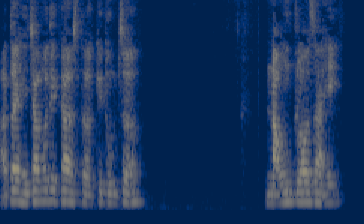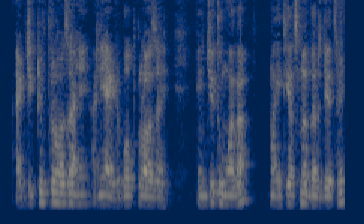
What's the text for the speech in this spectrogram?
आता ह्याच्यामध्ये काय असतं की तुमचं नाऊन क्लॉज आहे ऍडजेक्टिव्ह क्लॉज आहे आणि ऍडबॉब क्लॉज आहे. यांची तुम्हाला माहिती असणं गरजेचं आहे.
